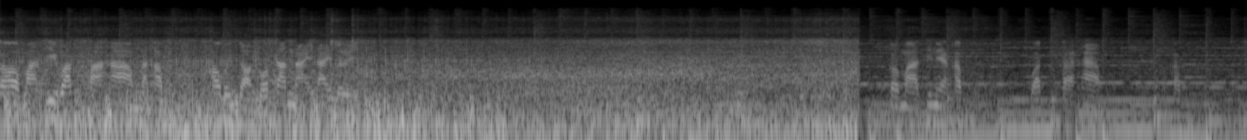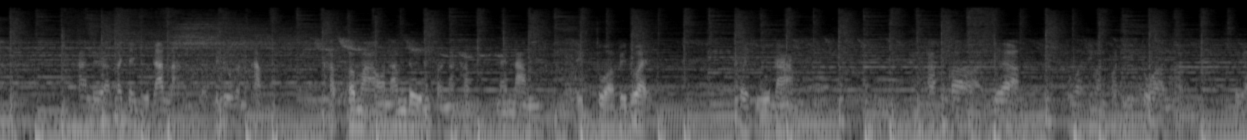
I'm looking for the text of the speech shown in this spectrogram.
ก็มาที่วัดฟ้าห้ามนะครับ เข้าไปจอดรถด้านในได้เลย มาที่เนี่ยครับ วัดฟ้าห้ามครับท่าเรือก็จะอยู่ด้านหลังเดี๋ยวไปดูกันครับ ครับก็มาเอาน้ำดื่มก่อนนะครับ แนะนำติดตัวไปด้วยเผื่อหิวน้ำครับก็เลือกตัวที่มันพอดีตัวนะครับเสื้อ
